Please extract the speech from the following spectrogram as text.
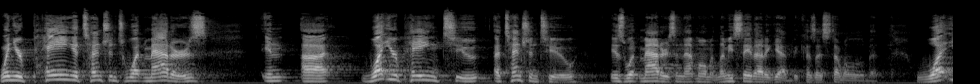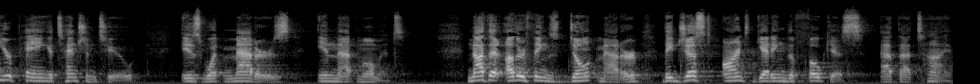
When you're paying attention to what matters, in uh, what you're paying to attention to is what matters in that moment. Let me say that again because I stumbled a little bit. What you're paying attention to is what matters in that moment. Not that other things don't matter, they just aren't getting the focus at that time.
